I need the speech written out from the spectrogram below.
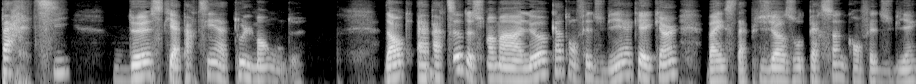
partie de ce qui appartient à tout le monde. Donc, à partir de ce moment-là, quand on fait du bien à quelqu'un, ben, c'est à plusieurs autres personnes qu'on fait du bien.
